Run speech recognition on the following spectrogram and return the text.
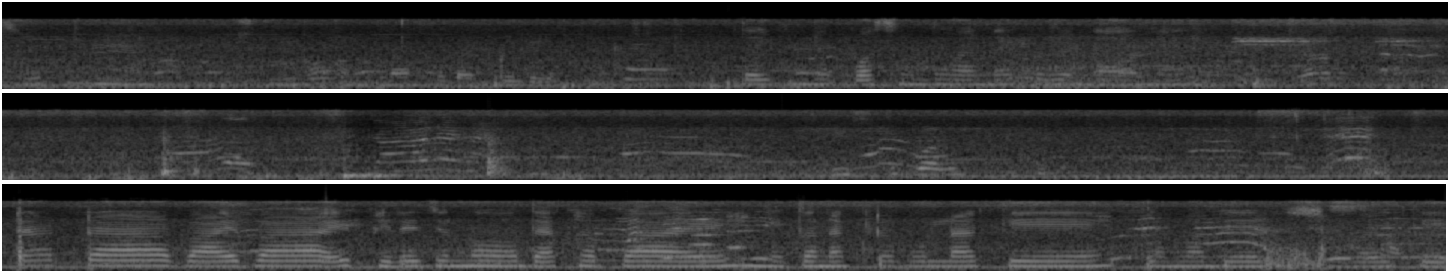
স্যুট তো এখানে পছন্দ হয় না করে নেয় নাই। টাটা বাই বাই ফিরে জন্য দেখা পাই নতুন একটা বোলাকে তোমাদের সবাইকে।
